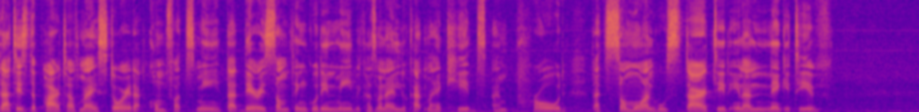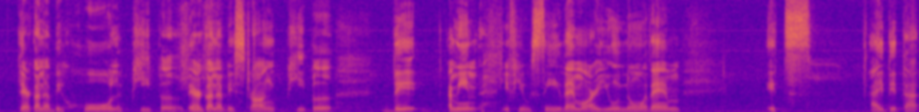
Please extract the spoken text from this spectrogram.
that is the part of my story that comforts me that there is something good in me because when I look at my kids, I'm proud that someone who started in a negative they're gonna be whole people. They're hmm. gonna be strong people. They, I mean, if you see them or you know them, it's. I did that.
